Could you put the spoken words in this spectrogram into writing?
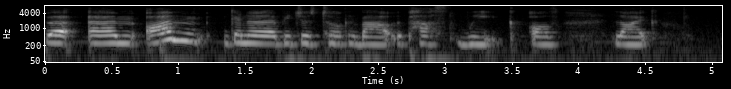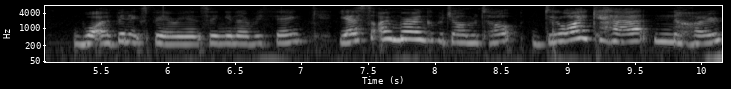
But um, I'm gonna be just talking about the past week of like what I've been experiencing and everything. Yes, I'm wearing a pajama top. Do I care? No.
